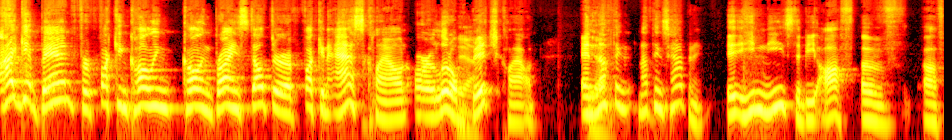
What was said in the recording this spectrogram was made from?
I get banned for fucking calling calling Brian Stelter a fucking ass clown or a little Yeah. bitch clown, and Yeah. nothing nothing's happening. It- he needs to be off of off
